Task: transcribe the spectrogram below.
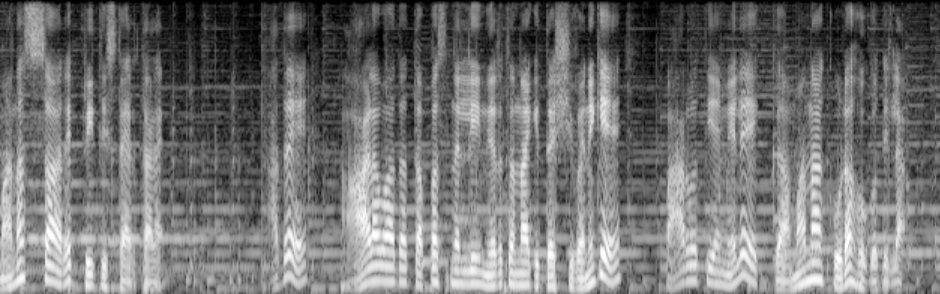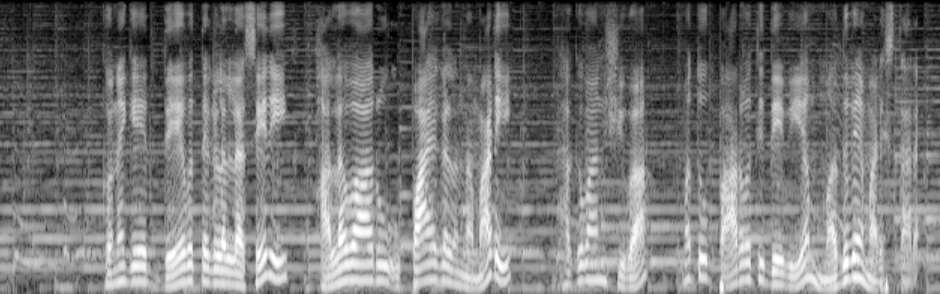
ಮನಸ್ಸಾರೆ ಪ್ರೀತಿಸ್ತಾ ಇರ್ತಾಳೆ. ಆದರೆ ಆಳವಾದ ತಪಸ್ನಲ್ಲಿ ನಿರತನಾಗಿದ್ದ ಶಿವನಿಗೆ ಪಾರ್ವತಿಯ ಮೇಲೆ ಗಮನ ಕೂಡ ಹೋಗೋದಿಲ್ಲ. ಕೊನೆಗೆ ದೇವತೆಗಳೆಲ್ಲ ಸೇರಿ ಹಲವಾರು ಉಪಾಯಗಳನ್ನು ಮಾಡಿ ಭಗವಾನ್ ಶಿವ ಮತ್ತು ಪಾರ್ವತಿ ದೇವಿಯ ಮದುವೆ ಮಾಡಿಸ್ತಾರೆ.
